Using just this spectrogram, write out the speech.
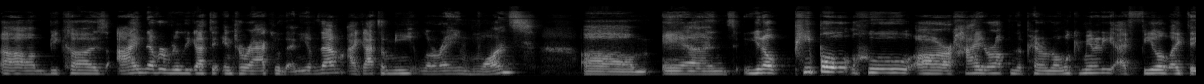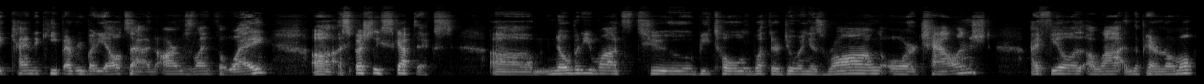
um, because I never really got to interact with any of them. I got to meet Lorraine once, um, and you know, people who are higher up in the paranormal community, I feel like they kind of keep everybody else at an arm's length away, uh, especially skeptics. Um, nobody wants to be told what they're doing is wrong or challenged. I feel a lot in the paranormal.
